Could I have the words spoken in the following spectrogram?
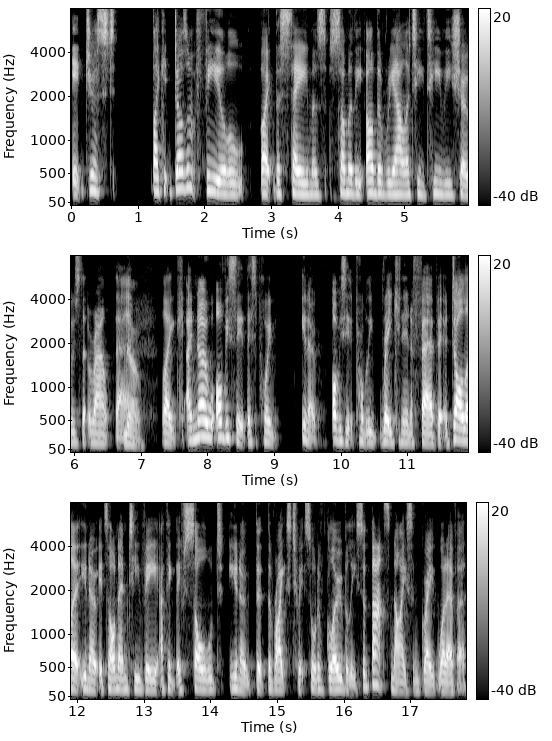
it just like it doesn't feel like the same as some of the other reality TV shows that are out there. No. Like I know, obviously, at this point, you know, obviously it's probably raking in a fair bit of dollar. You know, it's on MTV. I think they've sold, you know, the, the rights to it sort of globally. So that's nice and great, whatever.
